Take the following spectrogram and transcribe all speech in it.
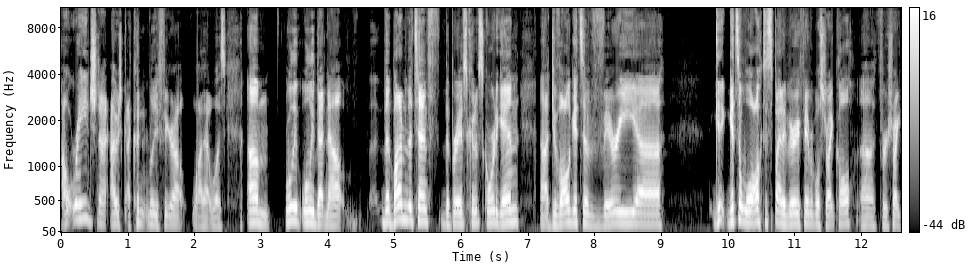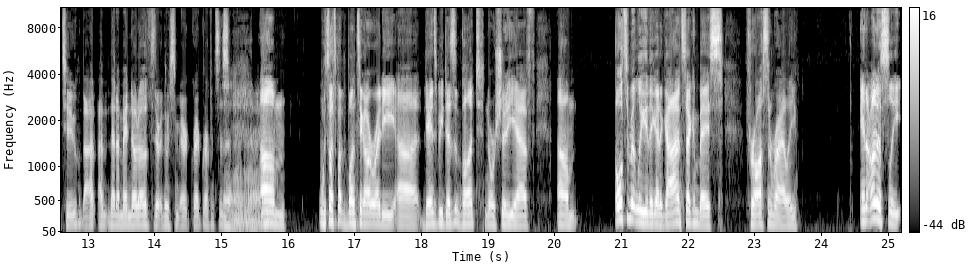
outraged, and I, I was I couldn't really figure out why that was. Um, we'll leave, we'll leave that now. The bottom of the tenth, the Braves could have scored again. Uh, Duvall gets a very uh, gets a walk despite a very favorable strike call uh, for strike two that I, that I made note of. There, there's some Eric Gregg references. Um, we talked about the bunting already. Uh, Dansby doesn't bunt, nor should he have. Um, ultimately, they got a guy on second base for Austin Riley. And honestly,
